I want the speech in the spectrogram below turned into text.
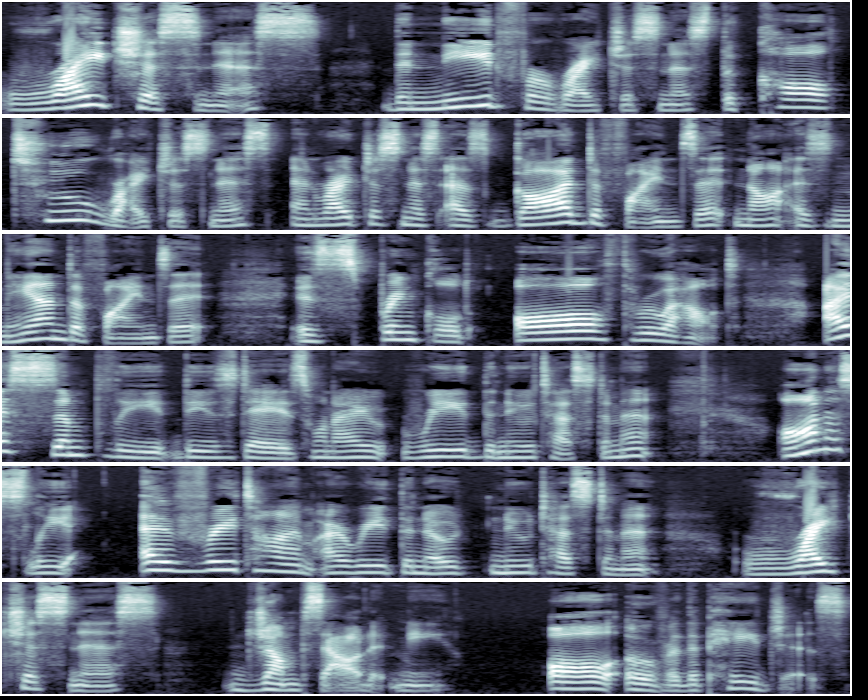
righteousness the need for righteousness, the call to righteousness, and righteousness as God defines it, not as man defines it, is sprinkled all throughout. I simply, these days, when I read the New Testament, honestly, every time I read the New Testament, righteousness jumps out at me all over the pages.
